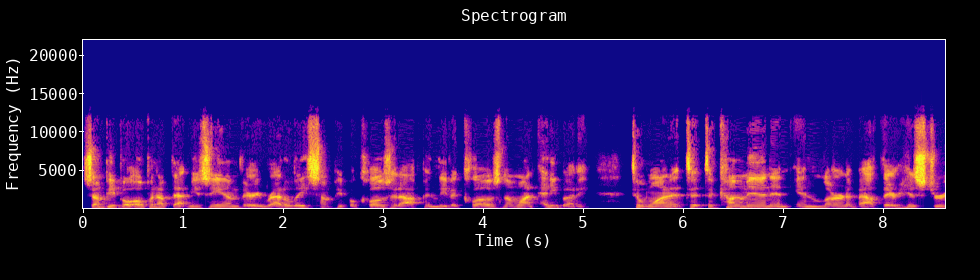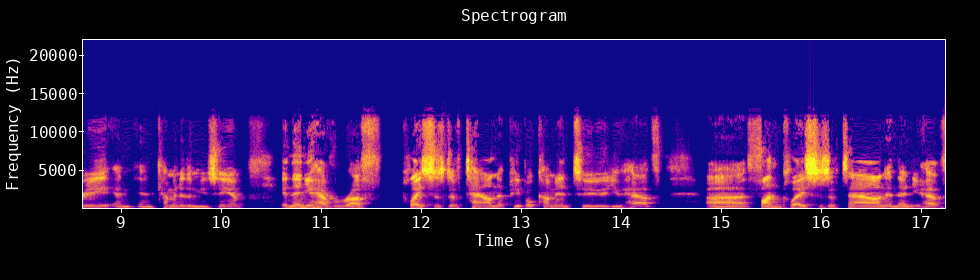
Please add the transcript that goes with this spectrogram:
Some people open up that museum very readily. Some people close it up and leave it closed. Don't want anybody to want it to, to come in and, and learn about their history and, and come into the museum. And then you have rough places of town that people come into. You have uh, fun places of town, and then you have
